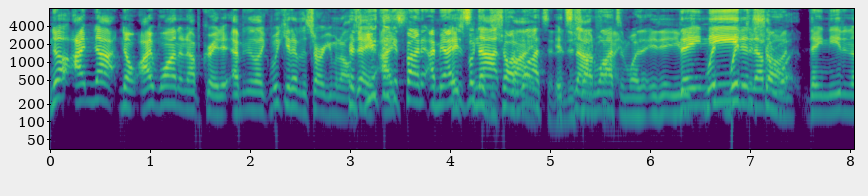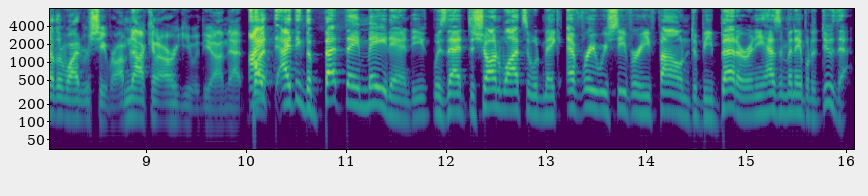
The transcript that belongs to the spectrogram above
No, I'm not. No, I want an upgrade. I mean, like we could have this argument all day. you think I- it's fine. I mean, I just looked at Deshaun fine. Watson. It's Deshaun not Watson fine. was. It, it, They need with another. Deshaun, They need another wide receiver. I'm not going to argue with you on that. I, But I think the bet they made, Andy, was that Deshaun Watson would make every receiver he found to be better, and he hasn't been able to do that.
